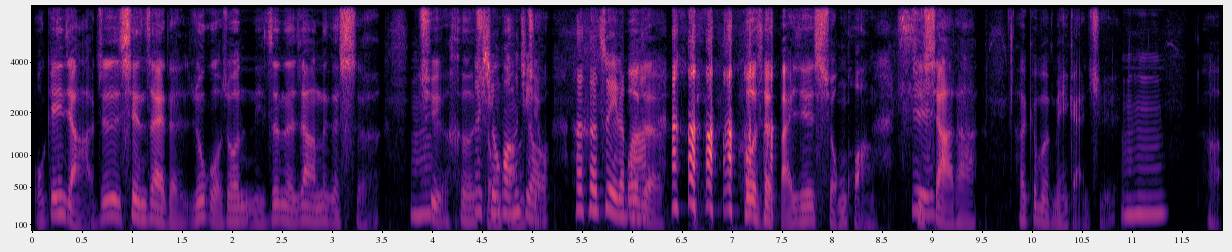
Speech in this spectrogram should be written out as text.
我跟你讲啊，就是现在的，如果说你真的让那个蛇去喝雄黄酒，嗯、酒喝喝醉了吗？或者或者摆一些雄黄去吓它，它根本没感觉。嗯哼，啊，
